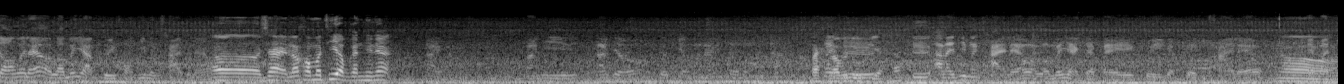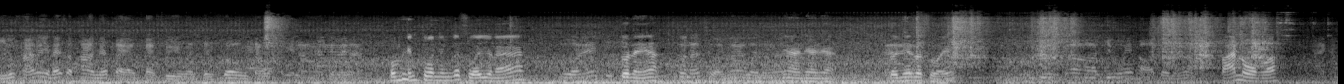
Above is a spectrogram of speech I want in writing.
จองไว้แล้ว เราไม่อยากคุยของที่มันขายไปแล้ว เออใช่แล้วเขามาเทียบกันทีเนี้ย ใช่ครับบางทีอะเดี๋ยวเดี๋ยวเกี่ยวมานะพี่เจอมา ไปเราไปดูเกียร์นะ คืออะไรที่มันขายแล้วอะเราไม่อยากจะไปคุยกับตัวที่ขายแล้วอ๋อ แต่บางทีลูกค้าก็อยากได้สภาพเนี้ยแต่แต่คือมันเป็นช่วงจังหวะเวลาใช่ไหมล่ะผมเห็นตัวหนึ่งก็สวยอยู่นะ สวยจริงๆตัวไหนอะ ตัวนั้นสวยมากเลยนะเนี่ยเนี่ยเนี่ยตัวนี้ก็สวย ก็ยิ้วให้เขาตัวนั้นแหละฝาโหนกเหรอ ใช่ครับ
